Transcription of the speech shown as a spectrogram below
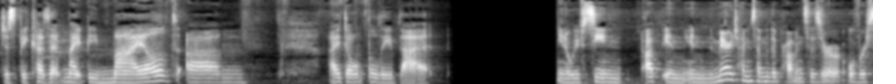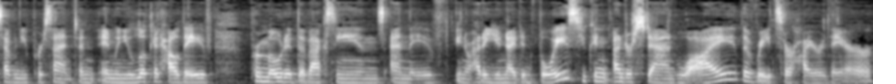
Just because it might be mild, um, I don't believe that. You know, we've seen up in, in the Maritime, some of the provinces are over 70%. And, and when you look at how they've promoted the vaccines and they've, you know, had a united voice, you can understand why the rates are higher there.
